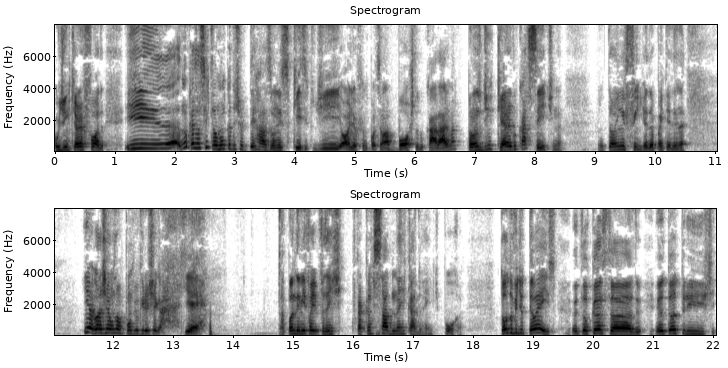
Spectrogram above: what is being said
O Jim Carrey é foda. E no caso a Central nunca deixou de ter razão nesse quesito de, olha, o filme pode ser uma bosta do caralho, mas pelo menos o Jim Carrey é do cacete, né? Então, enfim, já deu pra entender, né? E agora chegamos ao ponto que eu queria chegar, que é a pandemia fez a gente ficar cansado, né, Ricardo Rente? Porra. Todo vídeo teu é isso. Eu tô cansado, eu tô triste.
